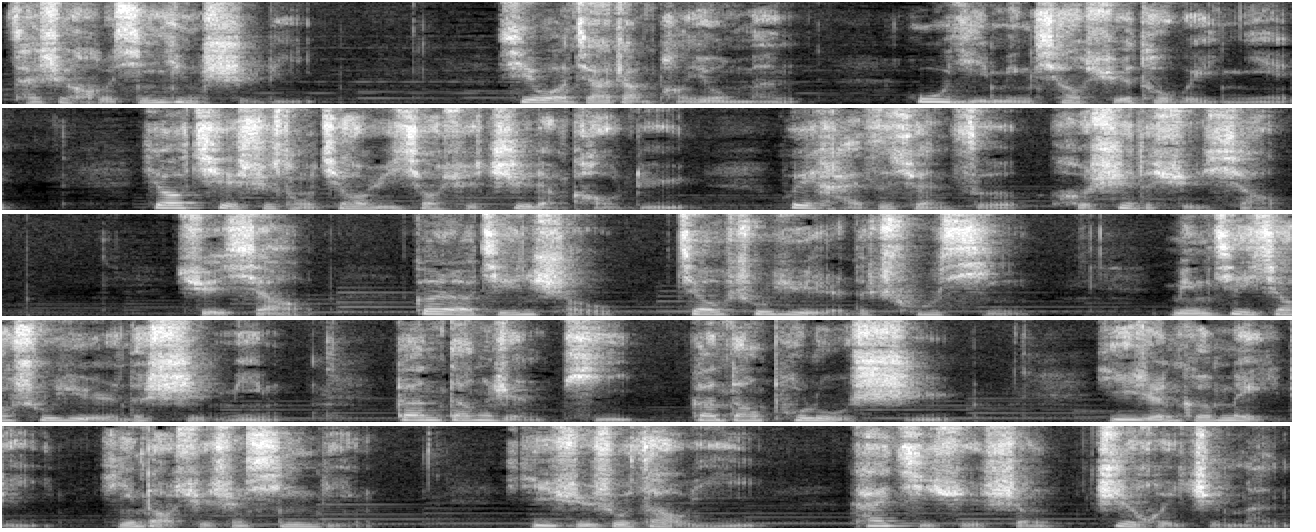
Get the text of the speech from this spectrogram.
才是核心硬实力。希望家长朋友们。勿以名校噱头为念，要切实从教育教学质量考虑，为孩子选择合适的学校。学校更要坚守教书育人的初心，铭记教书育人的使命，甘当人梯，甘当铺路石，以人格魅力引导学生心灵，以学术造诣开启学生智慧之门。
